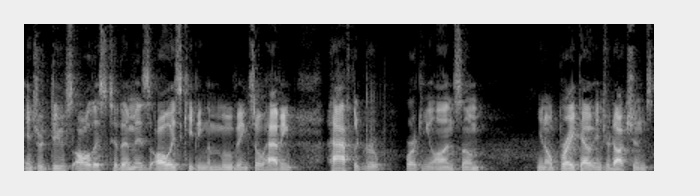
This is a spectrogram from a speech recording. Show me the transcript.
introduce all this to them is always keeping them moving. So having half the group working on some you know, breakout introductions,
